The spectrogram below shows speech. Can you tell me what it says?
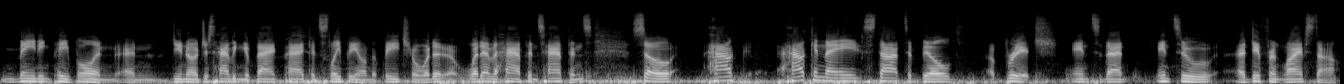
meeting people and, and, you know, just having a backpack and sleeping on the beach or whatever, whatever happens, happens. So, how, how can they start to build a bridge into that, into a different lifestyle?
